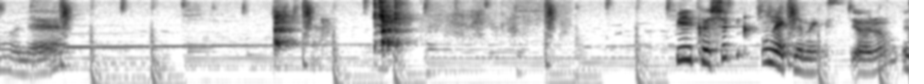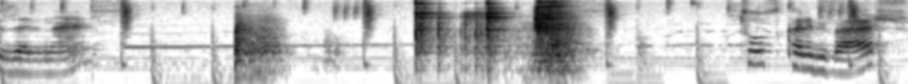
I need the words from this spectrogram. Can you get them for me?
Şöyle. Bir kaşık un eklemek istiyorum üzerine. Tuz, karabiber,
